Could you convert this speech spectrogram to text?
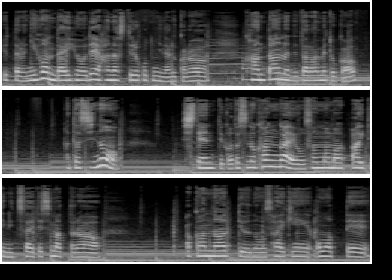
言ったら日本代表で話してることになるから簡単なデタラメとか私の視点っていうか私の考えをそのまま相手に伝えてしまったらあかんなっていうのを最近思って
